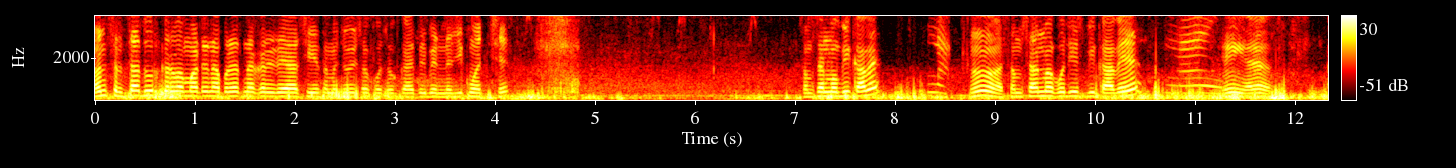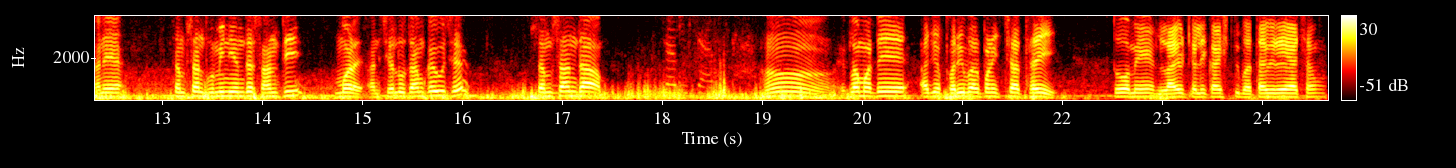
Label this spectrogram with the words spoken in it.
અંધશ્રદ્ધા દૂર કરવા માટેના પ્રયત્ન કરી રહ્યા છીએ. તમે જોઈ શકો છો ગાયત્રીબેન નજીકમાં જ છે. શમશાનમાં બીક આવે? હા શમશાનમાં કોઈ દિવસ બીક આવે? નહીં. અને શમશાન ભૂમિની અંદર શાંતિ મળે. અને છેલ્લું ધામ કયું છે? શમશાન ધામ. હા એટલા માટે આજે ફરીવાર પણ ઈચ્છા થઈ. તો અમે લાઈવ ટેલિકાસ્ટથી બતાવી રહ્યા છો.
